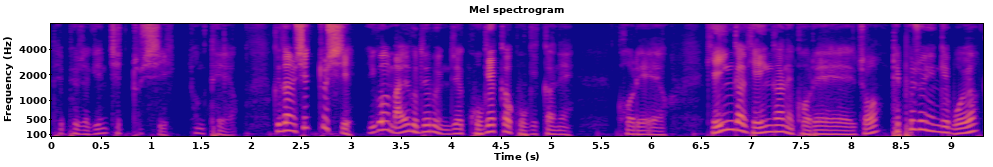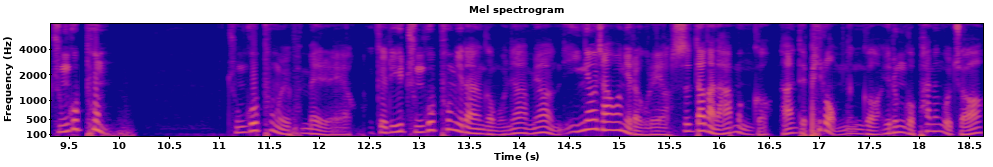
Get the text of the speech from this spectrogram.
대표적인 G2C 형태예요. 그 다음 C2C. 이건 말 그대로 이제 고객과 고객 간의 거래예요. 개인과 개인 간의 거래죠. 대표적인 게 뭐예요? 중고품. 중고품을 판매를 해요. 그러니까 이 중고품이라는 건 뭐냐면 잉여 자원이라고 그래요. 쓰다가 남은 거, 나한테 필요 없는 거 이런 거 파는 거죠.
